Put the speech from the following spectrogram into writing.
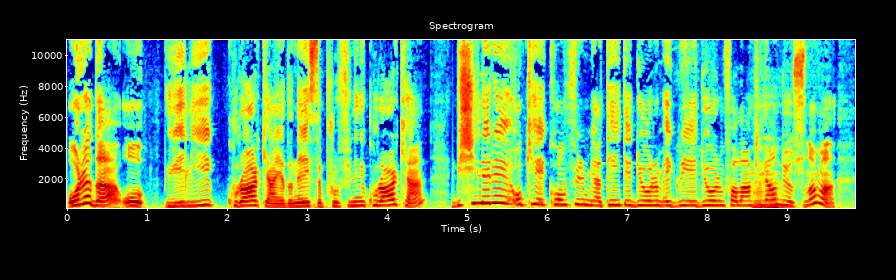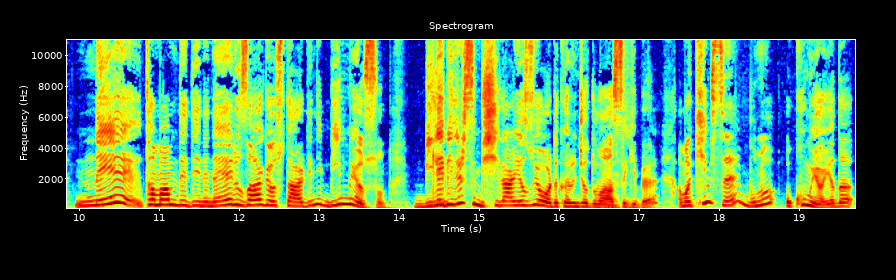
orada o üyeliği kurarken ya da neyse profilini kurarken bir şeyleri okey confirm ya teyit ediyorum, agree ediyorum falan filan diyorsun ama neye tamam dediğini, neye rıza gösterdiğini bilmiyorsun. Bilebilirsin bir şeyler yazıyor orada karınca duası gibi. Ama kimse bunu okumuyor ya da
